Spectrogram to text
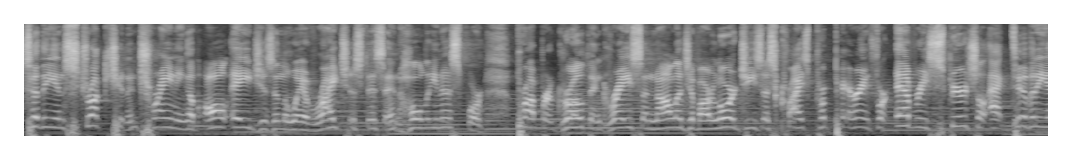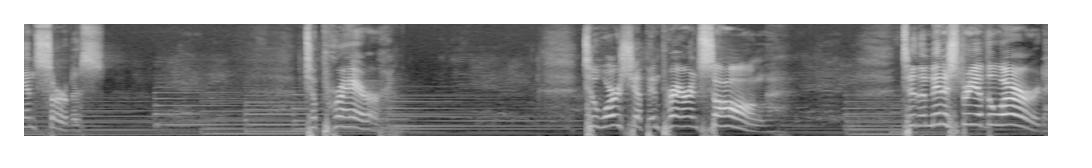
To the instruction and training of all ages in the way of righteousness and holiness for proper growth and grace and knowledge of our Lord Jesus Christ, preparing for every spiritual activity and service. To prayer, to worship in prayer and song. To the ministry of the word,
